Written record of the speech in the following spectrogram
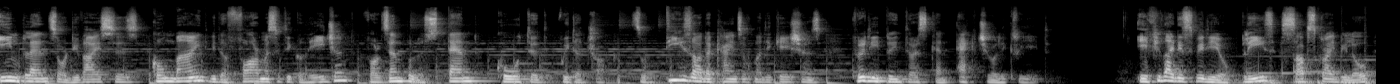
implants or devices combined with a pharmaceutical agent, for example, a stent coated with a drug. So these are the kinds of medications 3D printers can actually create. If you like this video, please subscribe below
